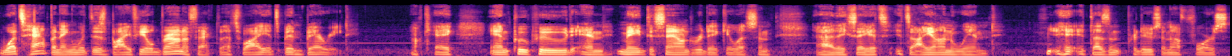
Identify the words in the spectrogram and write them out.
what's happening with this Biefeld Brown effect. That's why it's been buried, okay, and poo-pooed and made to sound ridiculous. And uh, they say it's it's ion wind. It doesn't produce enough force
